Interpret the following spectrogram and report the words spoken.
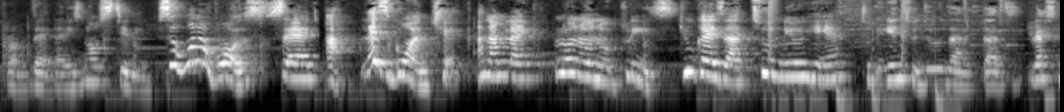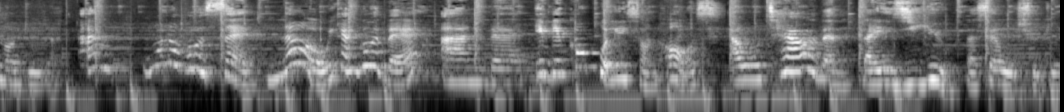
from there. There is no stealing. So one of us said, ah, let's go and check. And I'm like, no, no, no, please. You guys are too new here to begin to do that. That let's not do that. And one of us said, no, we can go there and uh, if they call police on us, I will tell them that it's you that said we should do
